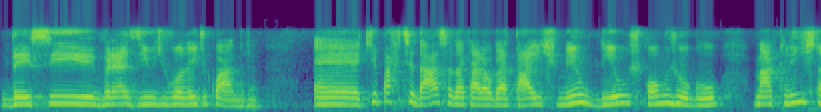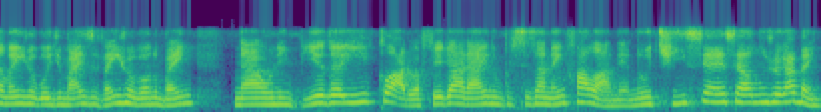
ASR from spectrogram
desse Brasil de vôlei de quadra. É, que partidaça da Carol Gataz, meu Deus, como jogou. Macris também jogou demais e vem jogando bem na Olimpíada. E claro, a Fegaray não precisa nem falar, né? Notícia é se ela não jogar bem.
